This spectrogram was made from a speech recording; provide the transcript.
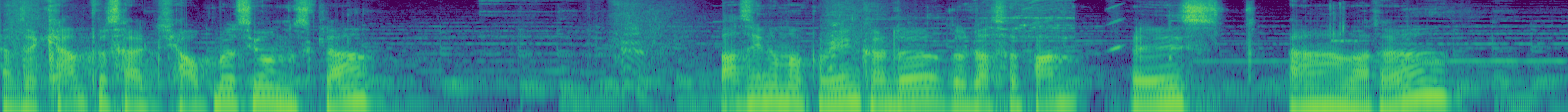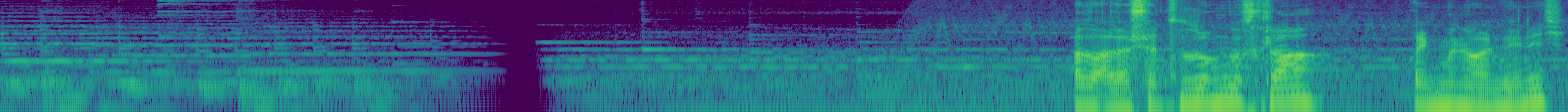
Also der Kampf ist halt die Hauptmission, ist klar. Was ich nochmal probieren könnte, so das Verfahren, ist. Ah, warte. Also alle Schätze suchen ist klar. Bringt mir nur ein wenig.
